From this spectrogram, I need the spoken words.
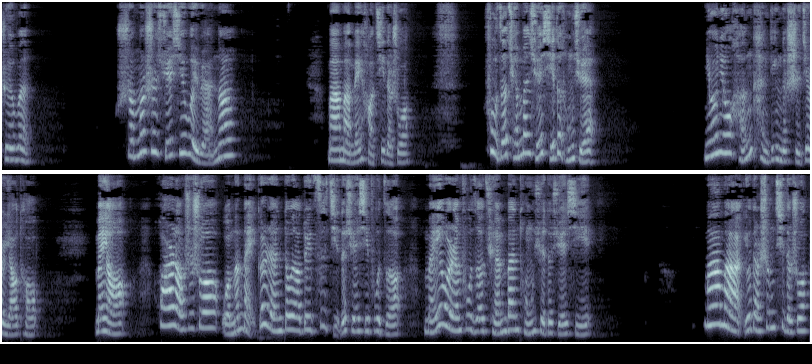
追问：“什么是学习委员呢？”妈妈没好气地说：“负责全班学习的同学。”牛牛很肯定的使劲摇头：“没有。花儿老师说，我们每个人都要对自己的学习负责，没有人负责全班同学的学习。”妈妈有点生气的说。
